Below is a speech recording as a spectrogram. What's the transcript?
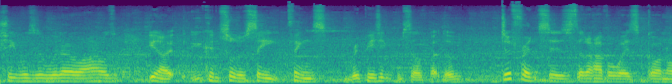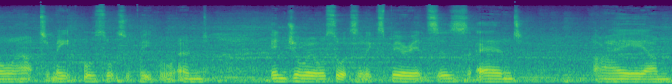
she was a widow, I was, you know, you can sort of see things repeating themselves. But the difference is that I've always gone all out to meet all sorts of people and enjoy all sorts of experiences. And I, um,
